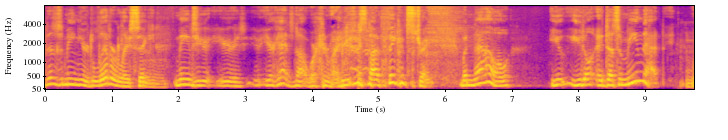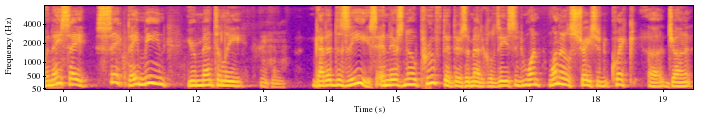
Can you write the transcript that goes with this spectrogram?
doesn't mean you're literally sick. Mm-hmm. It means your your your head's not working right. You're just not thinking straight. But now, you you don't. It doesn't mean that. Mm-hmm. When they say sick, they mean you're mentally mm-hmm. got a disease, and there's no proof that there's a medical disease. And one one illustration, quick, uh, John.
